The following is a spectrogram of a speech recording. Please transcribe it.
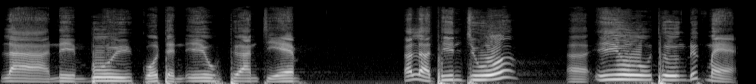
là niềm vui của tình yêu thưa anh chị em. Đó là Thiên Chúa à, yêu thương Đức Mẹ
